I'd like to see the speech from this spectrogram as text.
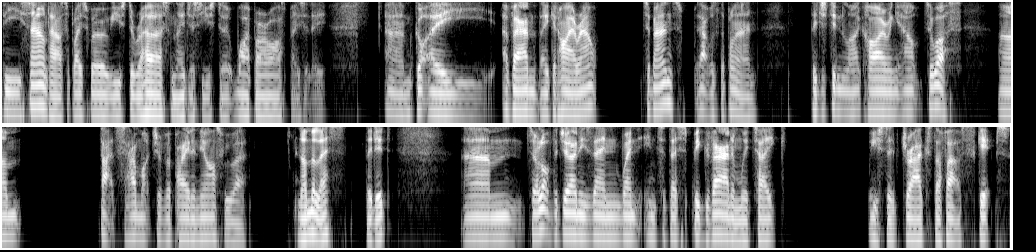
the sound house, a place where we used to rehearse and they just used to wipe our ass basically, um, got a, a van that they could hire out to bands. That was the plan. They just didn't like hiring it out to us. Um, that's how much of a pain in the ass we were. Nonetheless, they did. Um, so a lot of the journeys then went into this big van, and we'd take. We used to drag stuff out of skips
